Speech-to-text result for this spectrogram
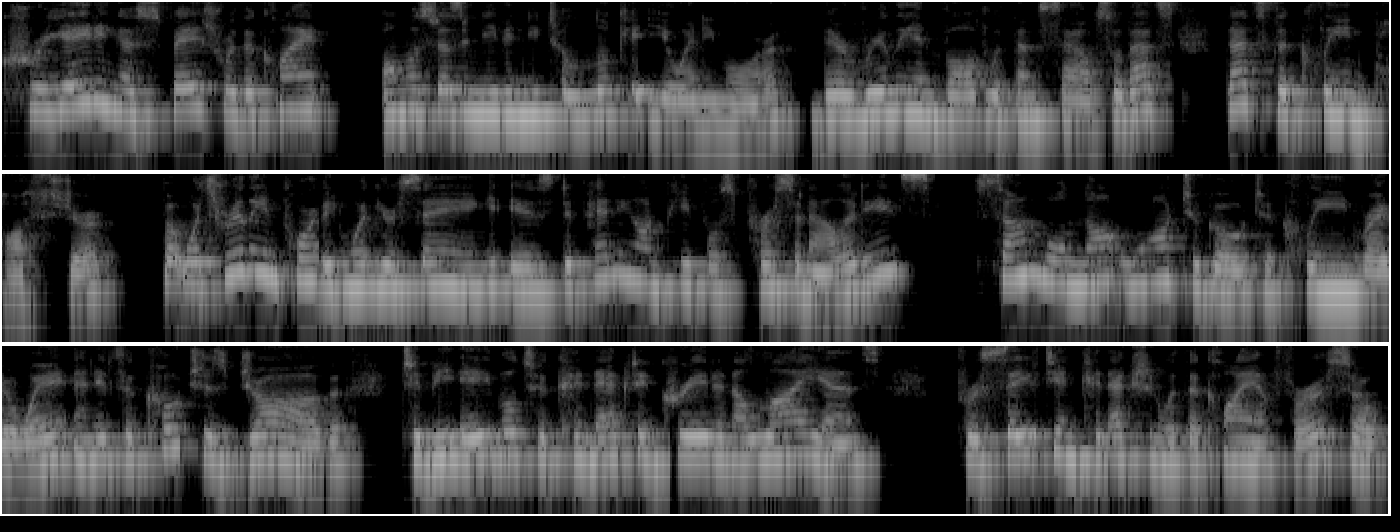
creating a space where the client almost doesn't even need to look at you anymore they're really involved with themselves so that's that's the clean posture but what's really important in what you're saying is depending on people's personalities some will not want to go to clean right away. And it's a coach's job to be able to connect and create an alliance for safety and connection with the client first. So,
